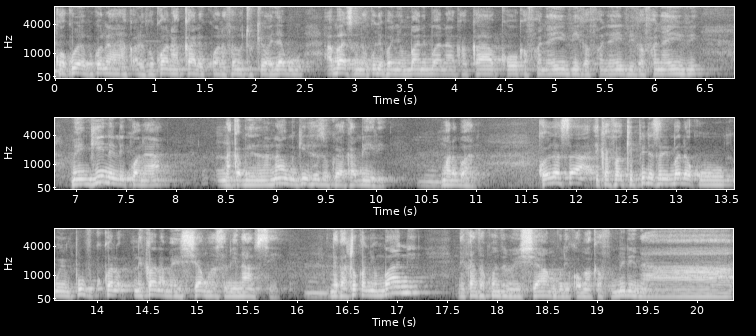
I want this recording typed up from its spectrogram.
Kwa kule alipokuwa na- alipokuwa anakaa alikuwa anafanya tukio ajabu. Abasi unakuja pa nyumbani bwana kakaako kafanya hivi kafanya hivi kafanya hivi. Mengine ilikuwa na nakabiliana nao mengine sasa kuyakabili. Mwana bwana? Kwa hiyo sasa ikafika kipindi sasa baada ya ku, kuimprove nikawa na maisha yangu sasa binafsi. Nikatoka nyumbani nikaanza kuanza maisha yangu ilikuwa mwaka 2000 na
